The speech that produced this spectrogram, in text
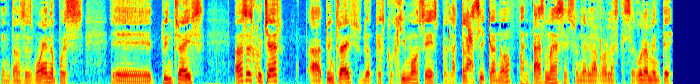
Entonces, bueno, pues eh, Twin Tribes, vamos a escuchar a Twin Tribes. Lo que escogimos es pues la clásica, ¿no? Fantasmas, es una de las rolas que seguramente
